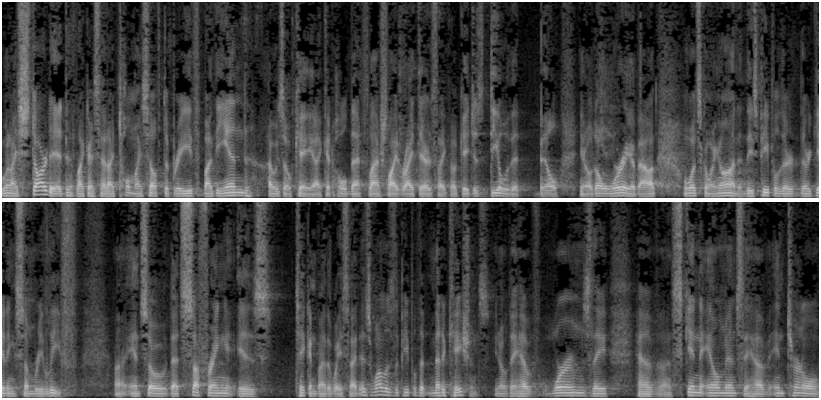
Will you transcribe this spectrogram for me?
When I started, like I said, I told myself to breathe. By the end, I was okay. I could hold that flashlight right there. It's like, okay, just deal with it, Bill. You know, don't worry about what's going on. And these people, they're, they're getting some relief Uh, and so that suffering is taken by the wayside, as well as the people that medications. You know, they have worms, they have uh, skin ailments, they have internal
